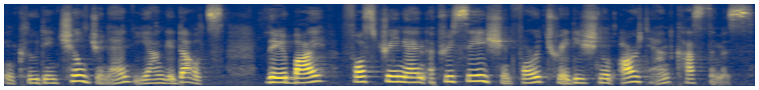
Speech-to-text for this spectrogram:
including children and young adults, thereby fostering an appreciation for traditional art and customs.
